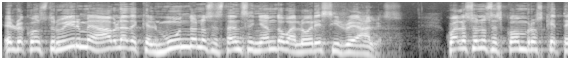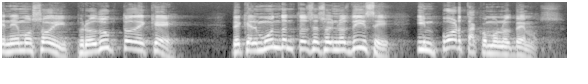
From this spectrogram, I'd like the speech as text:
El reconstruir me habla de que el mundo nos está enseñando valores irreales. ¿Cuáles son los escombros que tenemos hoy? ¿Producto de qué? De que el mundo entonces hoy nos dice, importa cómo nos vemos.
